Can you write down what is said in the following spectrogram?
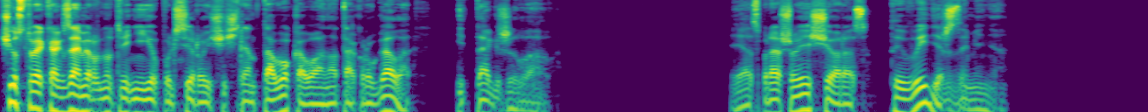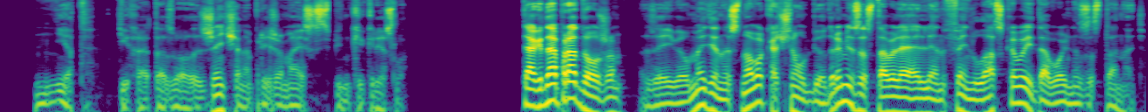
чувствуя, как замер внутри нее пульсирующий член того, кого она так ругала и так желала. «Я спрашиваю еще раз, ты выйдешь за меня?» «Нет», — тихо отозвалась женщина, прижимаясь к спинке кресла. «Тогда продолжим», — заявил Мэддин и снова качнул бедрами, заставляя Лен Фэнь ласково и довольно застонать.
